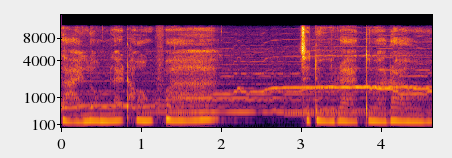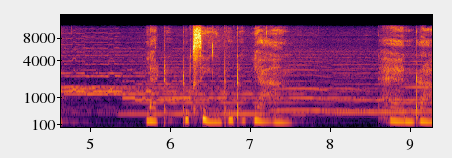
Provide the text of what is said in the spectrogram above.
สายลมและท้องฟ้า จะดูแลตัวเรา และทุกๆสิ่งทุกๆอย่าง แทนเรา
